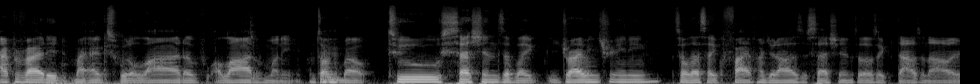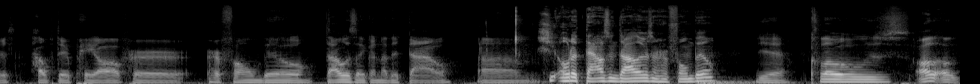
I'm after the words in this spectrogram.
I provided my ex with a lot of a lot of money. I'm talking Mhm. about two sessions of like driving training. So that's like five hundred dollars a session. So that was like thousand dollars. Helped her pay off her her phone bill. That was like another thou. Um, She owed a thousand dollars on her phone bill. yeah, clothes. All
